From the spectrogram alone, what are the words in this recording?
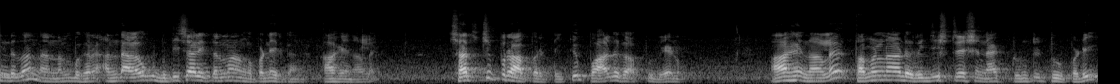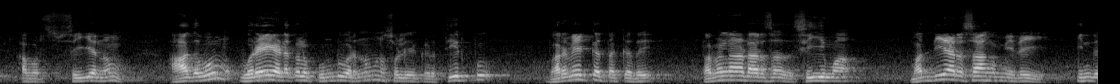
என்று தான் நான் நம்புகிறேன். அந்த அளவுக்கு புத்திசாலித்தனமாக அவங்க பண்ணியிருக்காங்க. ஆகையினால சர்ச் ப்ராப்பர்ட்டிக்கு பாதுகாப்பு வேணும். ஆகையினால Tamil Nadu registration act twenty two படி அவர் செய்யணும். அதுவும் ஒரே இடத்துல கொண்டு வரணும்னு சொல்லியிருக்கிற தீர்ப்பு வரவேற்கத்தக்கது. தமிழ்நாடு அரசு அதை செய்யுமா? மத்திய அரசாங்கம் இதை இந்த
